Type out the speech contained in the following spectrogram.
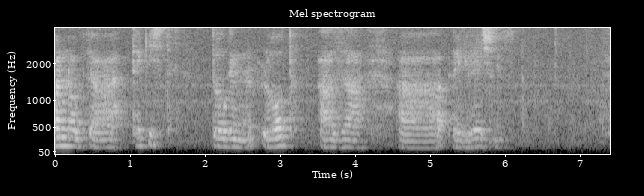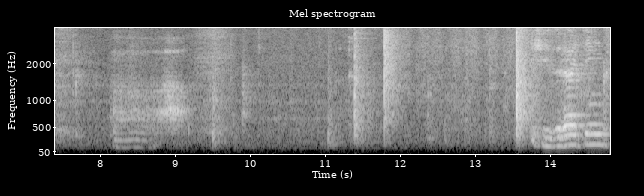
one of the text Dogen wrote as uh, regulations. Uh, his writings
